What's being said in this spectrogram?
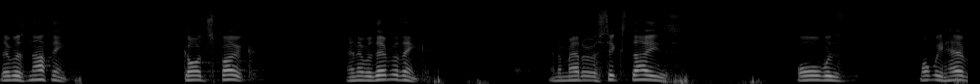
There was nothing. God spoke, and there was everything. In a matter of six days, all was what we have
